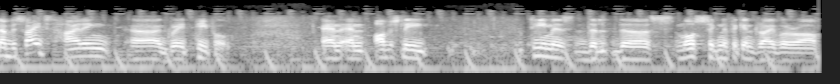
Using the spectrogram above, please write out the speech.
Now, besides hiring uh, great people, and and obviously, team is the the most significant driver of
